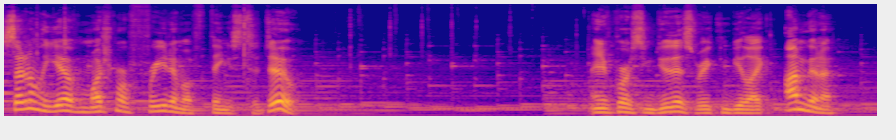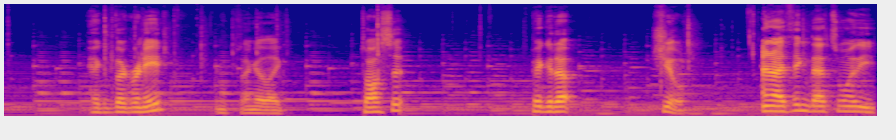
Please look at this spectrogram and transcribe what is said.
suddenly you have much more freedom of things to do. And of course you can do this where you can be like, I'm gonna pick up the grenade. I'm gonna like toss it, pick it up, shield. And I think that's one of the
